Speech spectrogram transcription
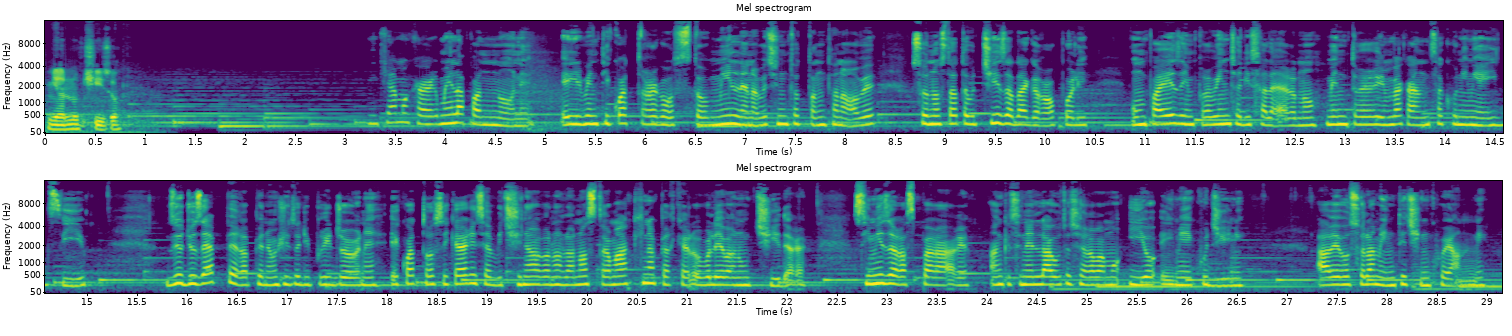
mi hanno ucciso. Mi chiamo Carmela Pannone e il 24 agosto 1989 sono stata uccisa ad Agropoli, un paese in provincia di Salerno, mentre ero in vacanza con i miei zii. Zio Giuseppe era appena uscito di prigione e quattro sicari si avvicinarono alla nostra macchina perché lo volevano uccidere. Si misero a sparare, anche se nell'auto c'eravamo io e i miei cugini. Avevo solamente cinque anni.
